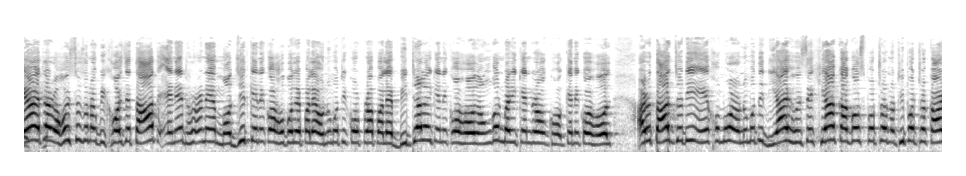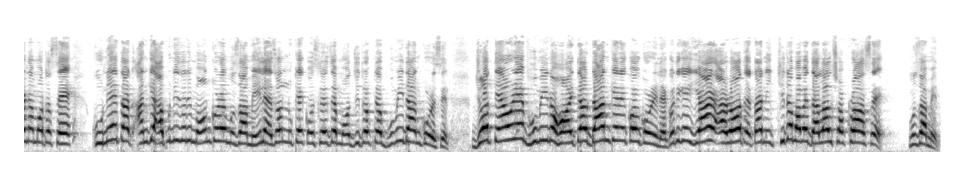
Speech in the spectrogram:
এয়া এটা ৰহস্যজনক বিষয় যে তাত এনেধৰণে মছজিদ কেনেকৈ হ'বলৈ পালে অনুমতি ক'ৰ পৰা পালে বিদ্যালয় কেনেকৈ হ'ল অংগনবাড়ী কেন্দ্ৰ কেনেকৈ হ'ল আৰু তাত যদি এইসমূহৰ অনুমতি দিয়াই হৈছে সেয়া কাগজ পত্ৰ নথি পত্ৰ কাৰ নামত আছে কোনে তাত আনকি আপুনি যদি মন কৰে মুজামিল এজন লোকে কৈছিলে যে মছজিদক তেওঁ ভূমি দান কৰিছিল য'ত তেওঁৰে ভূমি নহয় তেওঁ দান কেনেকৈ কৰিলে? গতিকে ইয়াৰ আঁৰত এটা নিশ্চিতভাৱে দালাল চক্ৰ আছে মুজামিল।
